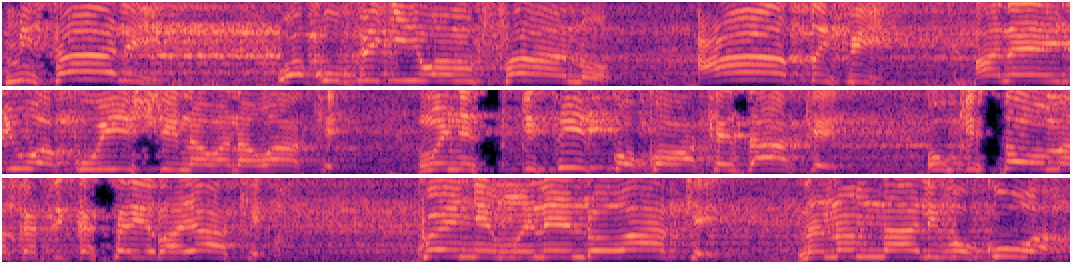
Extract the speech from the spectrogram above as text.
mithali wa kupigiwa mfano atifi anayejua kuishi na wanawake mwenye sikitiko kwa wake zake ukisoma katika saira yake kwenye mwenendo wake na namna alivyokuwa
